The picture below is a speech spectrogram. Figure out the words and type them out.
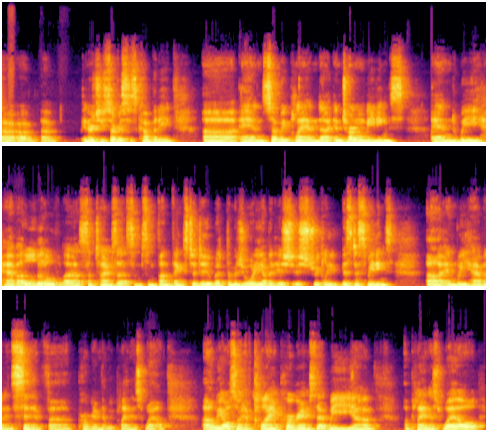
uh, uh, energy services company, uh, and so we plan internal meetings. And we have a little, sometimes some some fun things to do, but the majority of it is, is strictly business meetings. and we have an incentive program that we plan as well. Uh, we also have client programs that we uh, plan as well.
